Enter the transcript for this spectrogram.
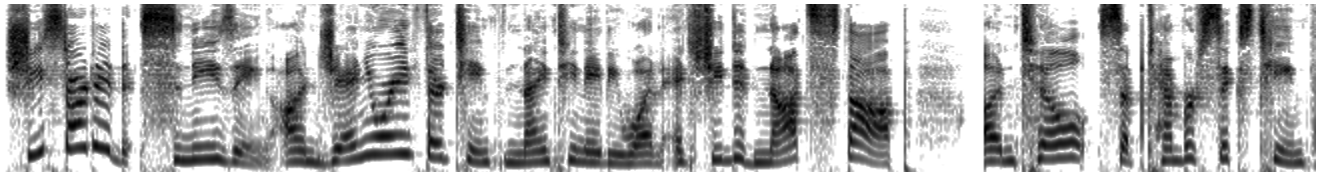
she started sneezing on January 13th, 1981, and she did not stop until September 16th,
